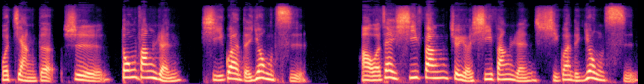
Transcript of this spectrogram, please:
我讲的是东方人。习惯的用词，啊，我在西方就有西方人习惯的用词，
